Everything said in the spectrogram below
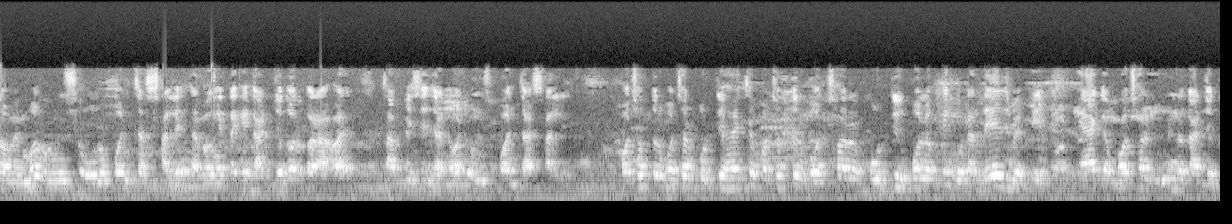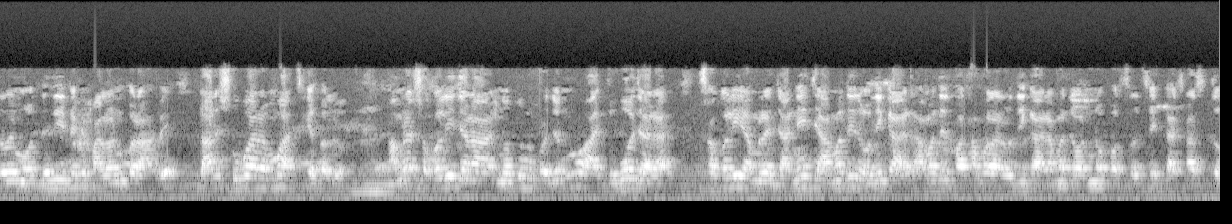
নভেম্বর উনিশশো উনপঞ্চাশ সালে এবং এটাকে কার্যকর করা হয় ছাব্বিশে জানুয়ারি উনিশশো পঞ্চাশ সালে। পঁচাত্তর বছর পূর্তি হয়েছে, পঁচাত্তর বছর পূর্তি উপলক্ষে গোটা দেশব্যাপী এক বছর বিভিন্ন কার্যক্রমের মধ্যে দিয়ে এটাকে পালন করা হবে। তার শুভারম্ভ আজকে হলো। আমরা সকলেই যারা নতুন প্রজন্ম আর যুব যারা, সকলেই আমরা জানি যে আমাদের অধিকার, আমাদের কথা বলার অধিকার, আমাদের অন্ন বস্ত্র শিক্ষা, স্বাস্থ্য,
